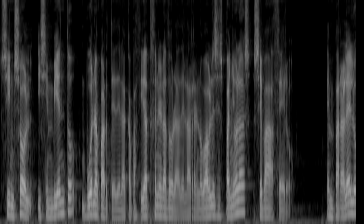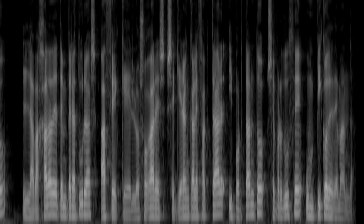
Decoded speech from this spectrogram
Sin sol y sin viento, buena parte de la capacidad generadora de las renovables españolas se va a cero. En paralelo, la bajada de temperaturas hace que los hogares se quieran calefactar y por tanto se produce un pico de demanda.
